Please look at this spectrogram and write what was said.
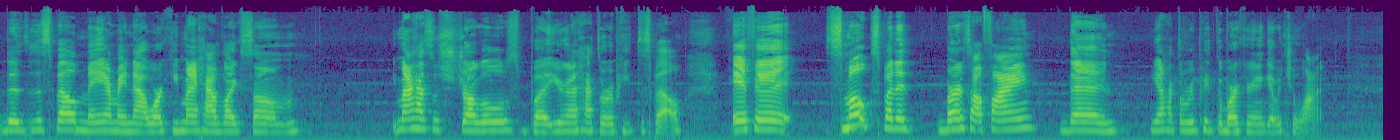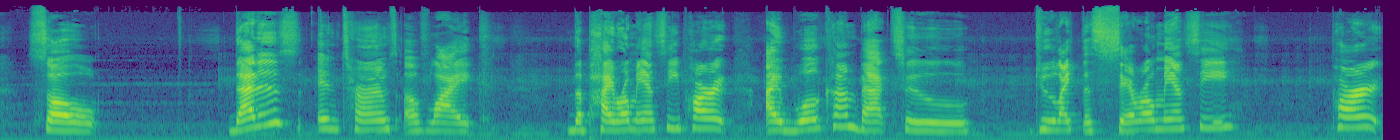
the, the spell may or may not work. You might have like some, you might have some struggles, but you're gonna have to repeat the spell. If it smokes but it burns out fine, then you don't have to repeat the work. You're gonna get what you want. So that is in terms of like the pyromancy part. I will come back to do like the ceromancy part.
